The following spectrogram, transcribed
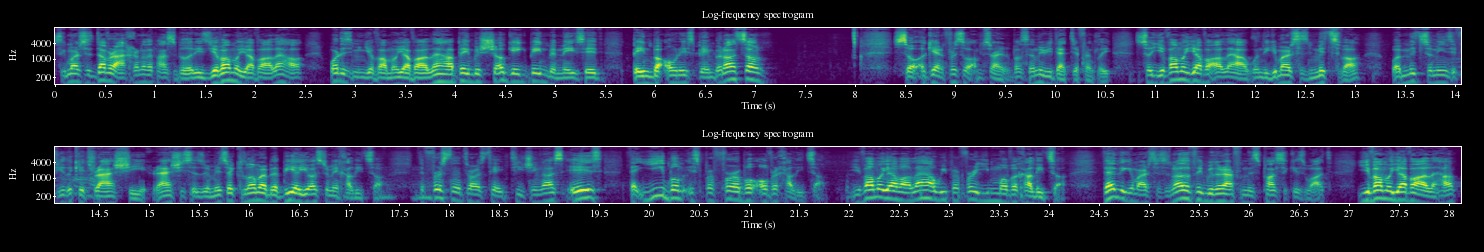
So Gemara says, Davar Achar, another possibility is Yavama Yava Aleha. What does it mean, Yavama Yava Aleha? Bein b'shogeg, bein b'mezid, bein ba'onis, bein b'ratzon. So again, first of all, I'm sorry, let me read that differently. So Yavama Yava Aleha, when the Gemara says mitzvah, what mitzvah means, if you look at Rashi, Rashi says, mitzvah kilomar babia yosr mechalitza. The first thing the Torah is t- teaching us is that Yibum is preferable over chalitza. Yivamo Yava we prefer Yibum over chalitza. Then the Gemara says, another thing we learn out from this pasuk is what? Yivamo Yava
